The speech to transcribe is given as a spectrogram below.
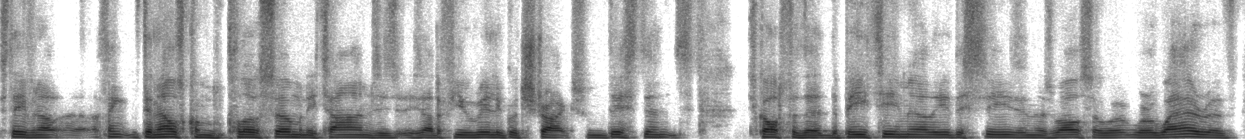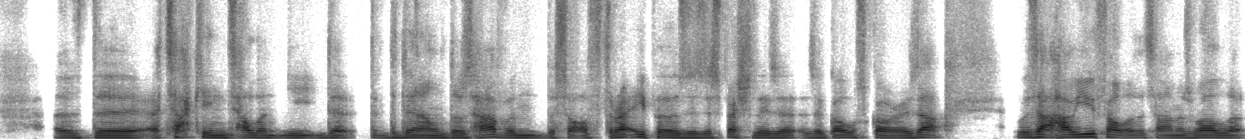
Steven, I, think Danel's come close so many times. He's, he's, had a few really good strikes from distance. He scored for the, the B team earlier this season as well. So we're, we're aware of of the attacking talent that, that Danel does have and the sort of threat he poses, especially as a, as a goal scorer. Is that was that how you felt at the time as well? That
